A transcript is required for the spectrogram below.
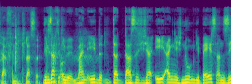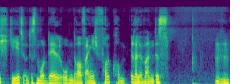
Ja, finde ich klasse. Wie gesagt, ich meine eh, da, dass es ja eh eigentlich nur um die Base an sich geht und das Modell obendrauf eigentlich vollkommen irrelevant ist. Mhm.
